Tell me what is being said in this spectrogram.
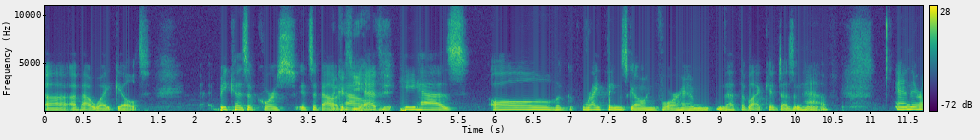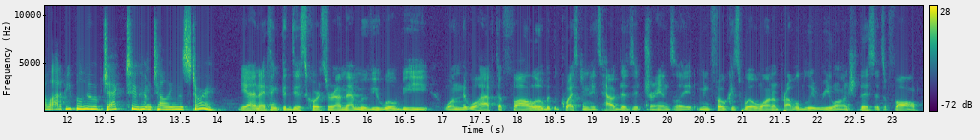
uh, about white guilt because of course it's about Because he how has it. he has all the right things going for him that the black kid doesn't have. And there are a lot of people who object to him telling the story. Yeah, and I think the discourse around that movie will be one that we'll have to follow. But the question is, how does it translate? I mean, Focus will want to probably relaunch this as a fall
